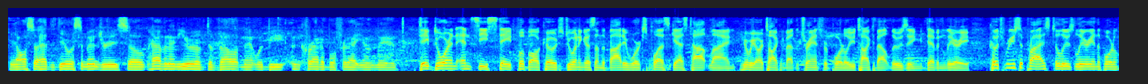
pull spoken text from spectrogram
He also had to deal with some injuries, so having a year of development would be incredible for that young man. Dave Doeren, NC State football coach, joining us on the Bodyworks Plus guest hotline. Here we are talking about the transfer portal. You talked about losing Devin Leary. Coach, were you surprised to lose Leary in the portal?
